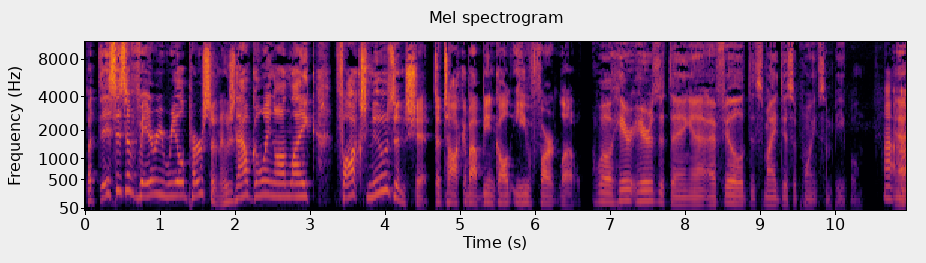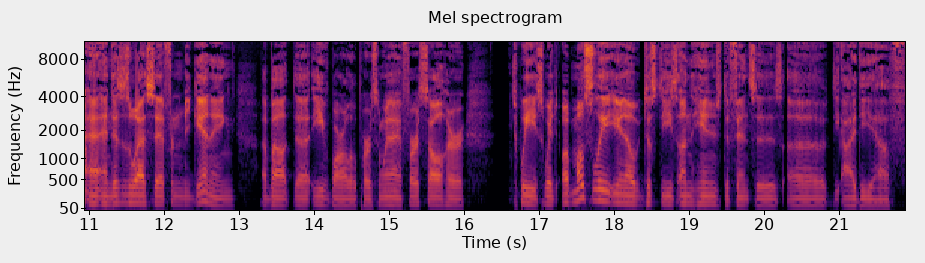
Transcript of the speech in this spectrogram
But this is a very real person who's now going on like Fox News and shit to talk about being called Eve Fartlow. Well, here here's the thing. I, I feel this might disappoint some people, Uh-oh. and, and this is what I said from the beginning about the Eve Barlow person when I first saw her tweets, which are mostly you know just these unhinged defenses of the IDF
